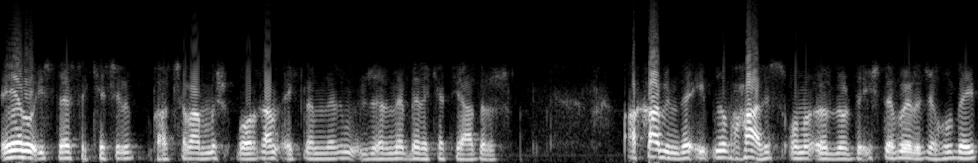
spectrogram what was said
Eğer o isterse kesilip parçalanmış organ eklemlerin üzerine bereket yağdırır. Akabinde İbn Haris onu öldürdü. İşte böylece Hubeyb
